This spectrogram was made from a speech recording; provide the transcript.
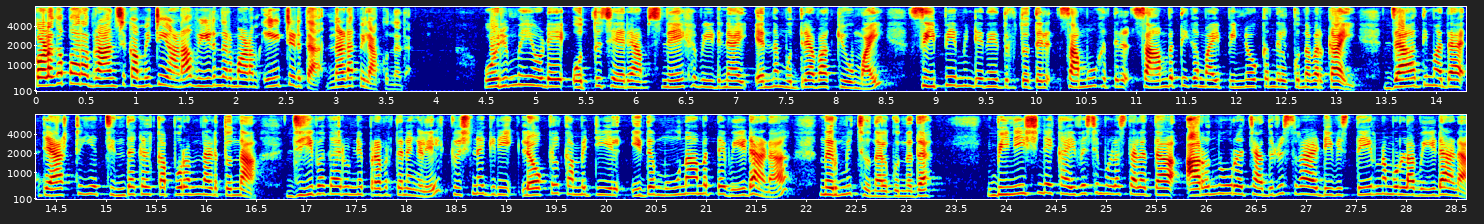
കൊളകപ്പാറ ബ്രാഞ്ച് കമ്മിറ്റിയാണ് വീട് നിർമ്മാണം ഏറ്റെടുത്ത് നടപ്പിലാക്കുന്നത്. ഒരുമയോടെ ഒത്തുചേരാം സ്നേഹവീടിനായി എന്ന മുദ്രാവാക്യവുമായി സി പി എമ്മിന്റെ നേതൃത്വത്തിൽ സമൂഹത്തിൽ സാമ്പത്തികമായി പിന്നോക്കം നിൽക്കുന്നവർക്കായി ജാതിമത രാഷ്ട്രീയ ചിന്തകൾക്കപ്പുറം നടത്തുന്ന ജീവകാരുണ്യ പ്രവർത്തനങ്ങളിൽ കൃഷ്ണഗിരി ലോക്കൽ കമ്മിറ്റിയിൽ ഇത് മൂന്നാമത്തെ വീടാണ് നിർമ്മിച്ചു നൽകുന്നത്. ബിനീഷിന്റെ കൈവശമുള്ള സ്ഥലത്ത് അറുന്നൂറ് ചതുരശ്ര അടി വിസ്തീർണമുള്ള വീടാണ്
